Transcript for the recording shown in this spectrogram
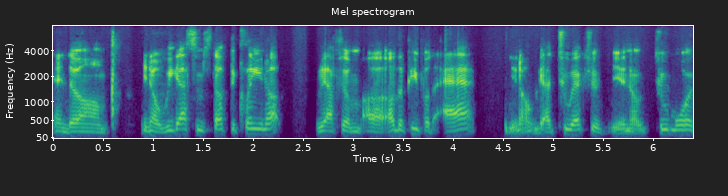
And, um, you know, we got some stuff to clean up. We have some uh, other people to add. You know, we got two extra, you know, two more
